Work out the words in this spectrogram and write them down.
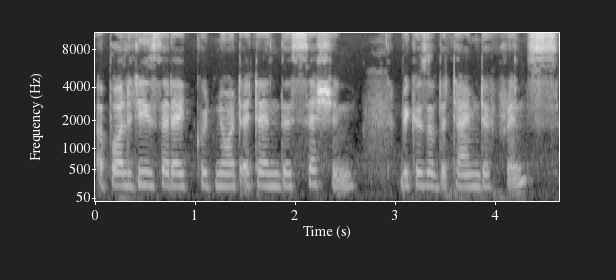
Apologies that I could not attend this session because of the time difference.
